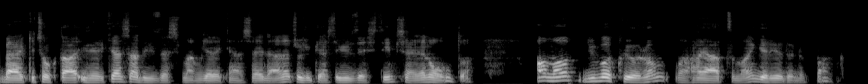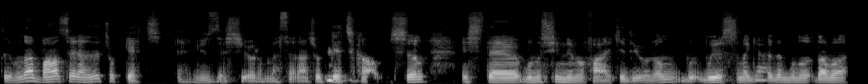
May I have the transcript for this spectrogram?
belki çok daha ileriki yaşlarda yüzleşmem gereken şeylerle çocuk yaşta yüzleştiğim şeyler oldu. Ama bir bakıyorum hayatıma geriye dönüp baktığımda bazı şeylerde de çok geç e, yüzleşiyorum mesela. Çok geç kalmışım. İşte bunu şimdi mi fark ediyorum? Bu, bu yaşıma geldim bunu da mı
